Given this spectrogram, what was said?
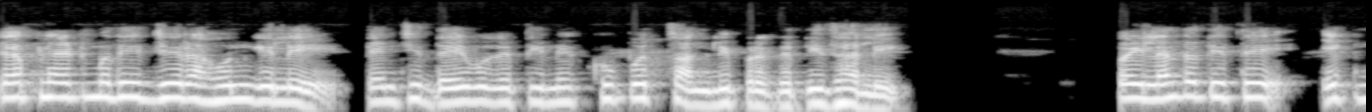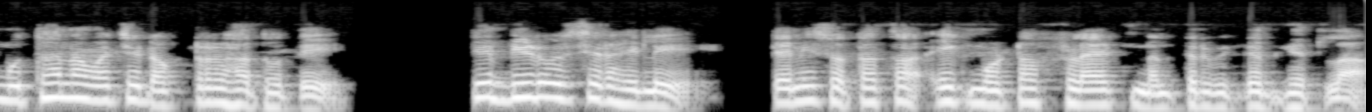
त्या फ्लॅटमध्ये जे राहून गेले त्यांची दैवगतीने खूपच चांगली प्रगती झाली. पहिल्यांदा तिथे एक मुथा नावाचे डॉक्टर राहत होते. ते दीड वर्ष राहिले. त्यांनी स्वतःचा एक मोठा फ्लॅट नंतर विकत घेतला.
